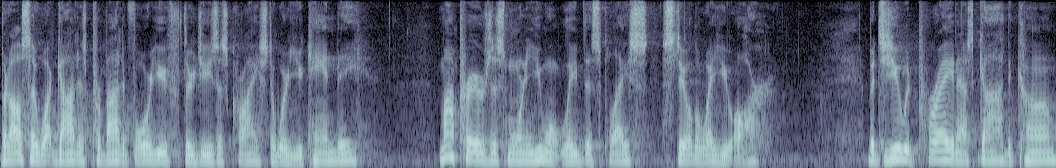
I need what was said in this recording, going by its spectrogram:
but also what God has provided for you through Jesus Christ to where you can be. My prayers this morning, you won't leave this place still the way you are. But you would pray and ask God to come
